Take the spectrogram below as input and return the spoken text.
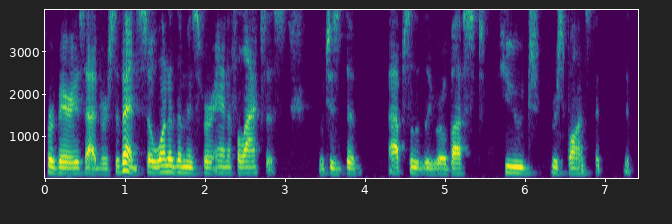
for various adverse events. So one of them is for anaphylaxis, which is the absolutely robust huge response that it's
